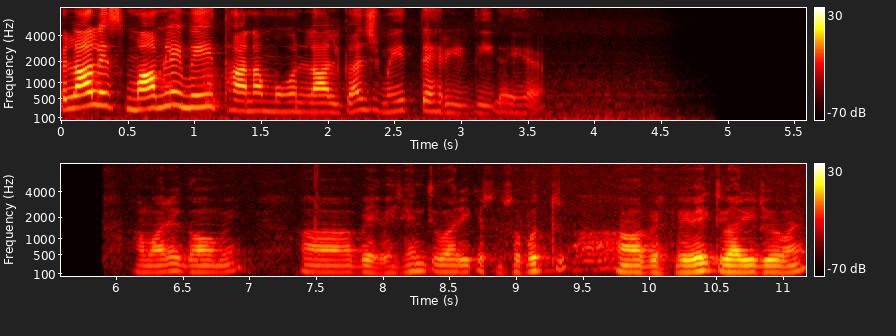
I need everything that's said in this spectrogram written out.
फ़िलहाल इस मामले में थाना मोहनलालगंज में तहरीर दी गई है हमारे गाँव में वीरेंद्र तिवारी के सुपुत्र विवेक तिवारी जो हैं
